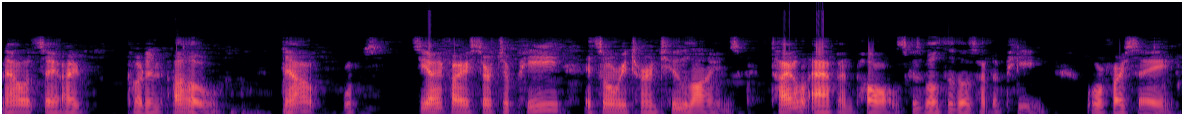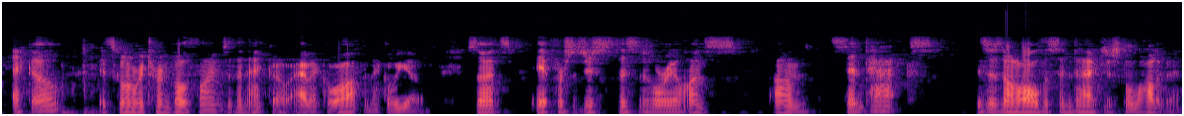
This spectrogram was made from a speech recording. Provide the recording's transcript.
Now let's say I put an O. Now, whoops. See if I search a P, it's going to return two lines. Title, app, and pause, because both of those have the P. Or if I say echo, it's going to return both lines with an echo. Add echo off and echo yo. So that's it for just this tutorial on um, syntax. This is not all the syntax, just a lot of it.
